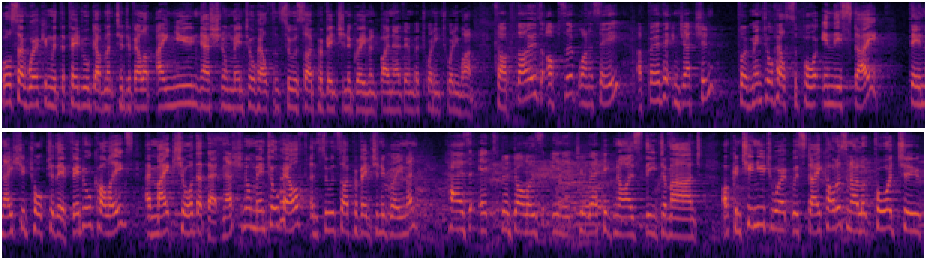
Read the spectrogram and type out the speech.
We're also working with the federal government to develop a new national mental health and suicide prevention agreement by November 2021. So if those opposite want to see a further injection for mental health support in this state, then they should talk to their federal colleagues and make sure that that National Mental Health and Suicide Prevention Agreement has extra dollars in it to recognise the demand. I'll continue to work with stakeholders and I look forward to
